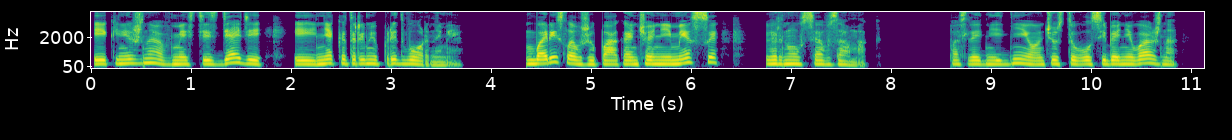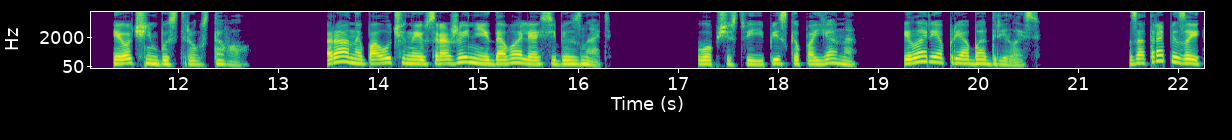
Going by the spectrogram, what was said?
и княжна вместе с дядей и некоторыми придворными. Борислав же по окончании мессы вернулся в замок. Последние дни он чувствовал себя неважно и очень быстро уставал. Раны, полученные в сражении, давали о себе знать. В обществе епископа Яна Илария приободрилась. За трапезой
